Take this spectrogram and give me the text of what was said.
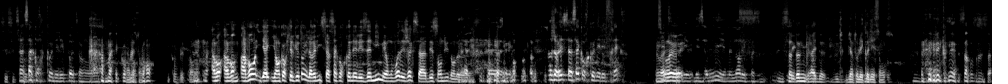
C'est c'est C'est à ça qu'on reconnaît les potes. hein, complètement. complètement. Avant, avant, avant il, y a, il y a encore quelques temps, il aurait dit que c'est à ça qu'on reconnaît les amis, mais on voit déjà que ça a descendu dans le. Non, j'aurais dit, c'est à ça qu'on reconnaît les frères. Ouais, Ensuite, ouais, les, ouais. les- les amis et maintenant les potes. Ça donne grade. Bientôt les connaissances. les connaissances, c'est ça.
